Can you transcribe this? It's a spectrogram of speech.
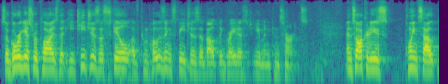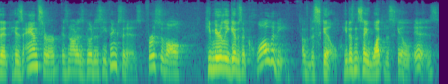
So Gorgias replies that he teaches a skill of composing speeches about the greatest human concerns. And Socrates points out that his answer is not as good as he thinks it is. First of all, he merely gives a quality of the skill. He doesn't say what the skill is.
